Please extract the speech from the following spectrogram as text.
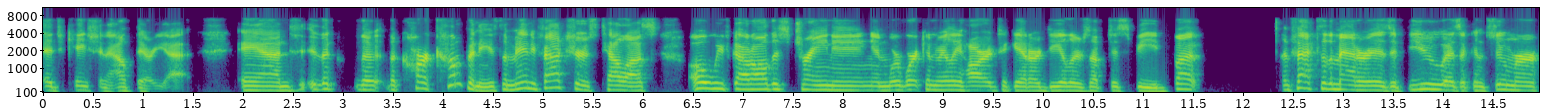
education out there yet. And the, the the car companies, the manufacturers tell us, oh, we've got all this training and we're working really hard to get our dealers up to speed. But the fact of the matter is, if you as a consumer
